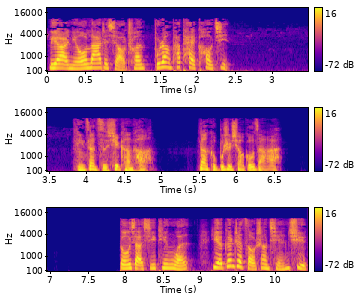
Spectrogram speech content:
李二牛拉着小川不让他太靠近。你再仔细看看，那可不是小狗仔。董小希听闻，也跟着走上前去，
